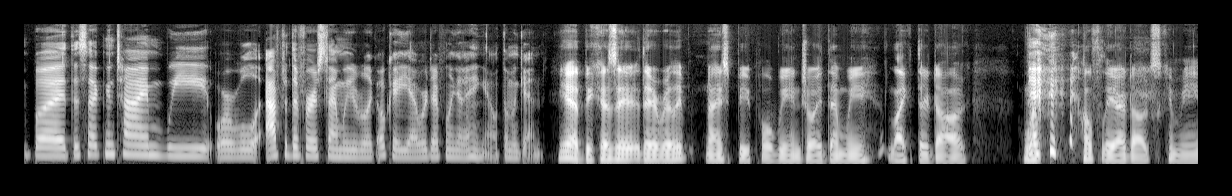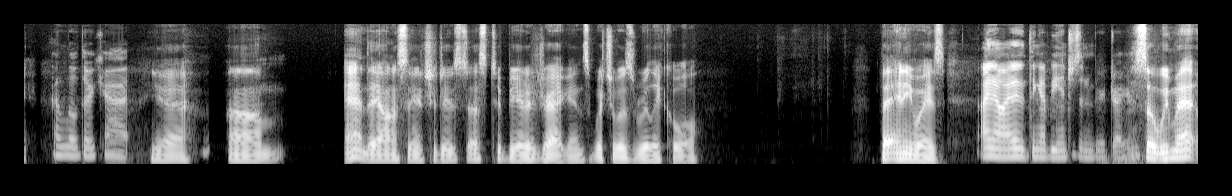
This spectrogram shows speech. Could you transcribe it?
but the second time we, or well, after the first time, we were like, okay, yeah, we're definitely gonna hang out with them again. Yeah, because they they're really nice people. We enjoyed them. We liked their dog. One- Hopefully, our dogs can meet. I love their cat. Yeah. Um, and they honestly introduced us to bearded dragons, which was really cool. But anyways, I know. I didn't think I'd be interested in bearded dragons. So we met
